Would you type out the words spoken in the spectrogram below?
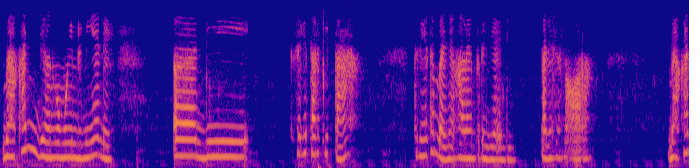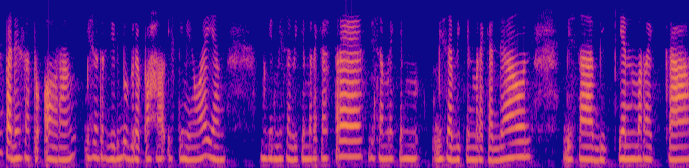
bahkan jangan ngomongin dunia deh uh, di sekitar kita ternyata banyak hal yang terjadi pada seseorang. Bahkan pada satu orang bisa terjadi beberapa hal istimewa yang mungkin bisa bikin mereka stres bisa bikin bisa bikin mereka down bisa bikin mereka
